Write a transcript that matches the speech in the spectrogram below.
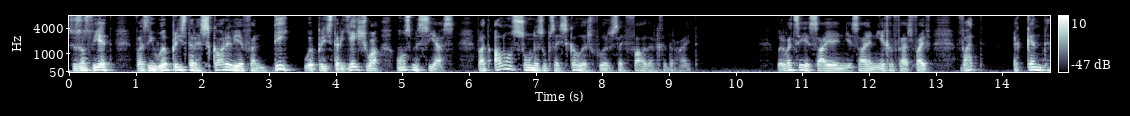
Soos ons weet, was die hoofpriester 'n skaduwee van die hoofpriester Yeshua, ons Messias, wat al ons sondes op sy skouers voor sy Vader gedra het. Hoor wat sê Jesaja in Jesaja 9 vers 5, wat 'n kind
